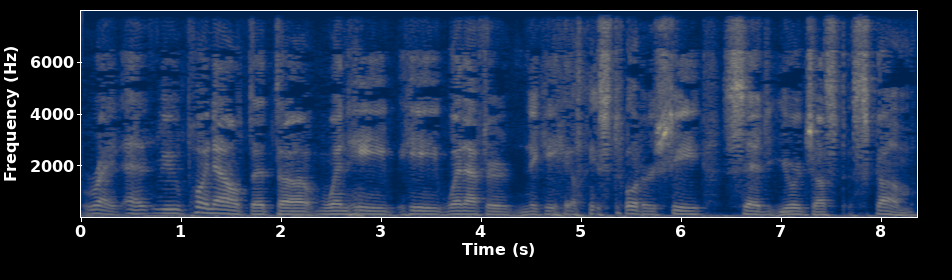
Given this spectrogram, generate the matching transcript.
Right, and you point out that uh, when he he went after Nikki Haley's daughter, she said, "You're just scum,"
